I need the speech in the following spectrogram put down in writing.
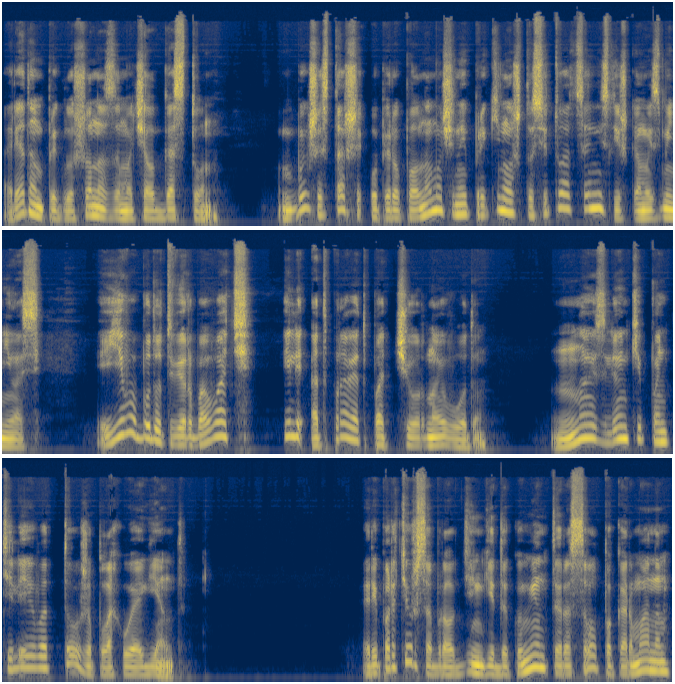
Рядом приглушенно замычал Гастон. Бывший старший оперуполномоченный прикинул, что ситуация не слишком изменилась. Его будут вербовать или отправят под черную воду. Но из Леньки Пантелеева тоже плохой агент. Репортер собрал деньги и документы, рассовал по карманам,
